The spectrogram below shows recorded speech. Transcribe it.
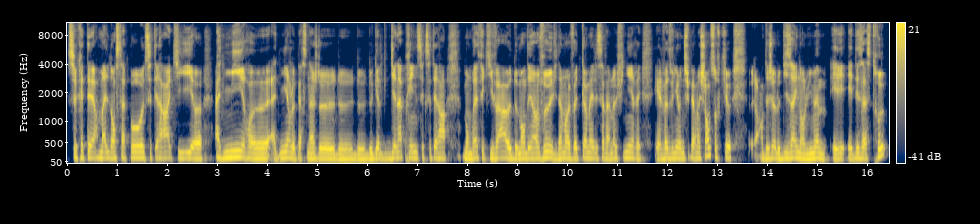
secrétaire mal dans sa peau, etc., qui euh, admire euh, admire le personnage de de, de, de Diana Prince, etc. Bon bref, et qui va euh, demander un vœu. Évidemment, elle veut être comme elle et ça va mal finir et, et elle va devenir une super méchante. Sauf que alors déjà le design en lui-même est, est désastreux.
